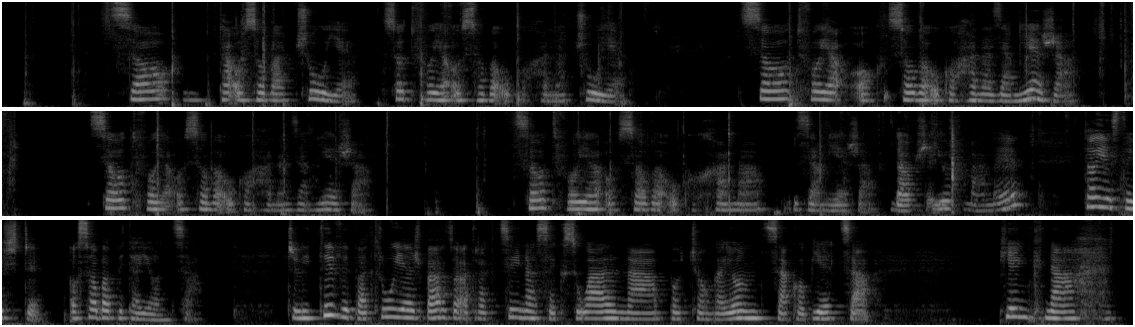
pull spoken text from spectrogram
Co ta osoba czuje? Co Twoja osoba ukochana czuje? Co Twoja osoba ukochana zamierza? Co Twoja osoba ukochana zamierza? Co Twoja osoba ukochana zamierza? Dobrze, już mamy. To jesteś Ty, osoba pytająca. Czyli Ty wypatrujesz bardzo atrakcyjna, seksualna, pociągająca, kobieca, piękna.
